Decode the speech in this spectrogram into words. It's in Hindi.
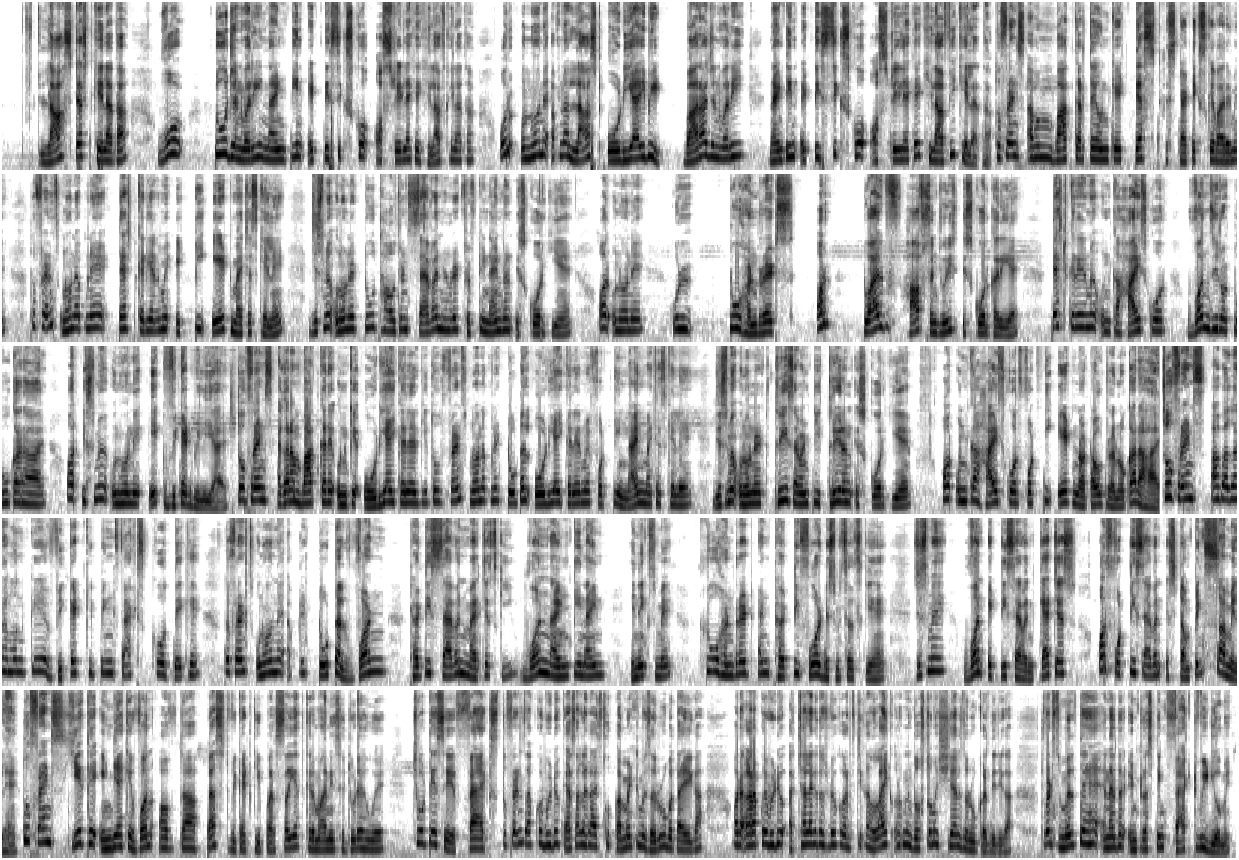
लास्ट टेस्ट खेला था, वो 2 जनवरी 1986 को ऑस्ट्रेलिया के खिलाफ खेला था और उन्होंने अपना लास्ट ओडीआई भी 12 जनवरी 1986 को ऑस्ट्रेलिया के खिलाफ ही खेला था। तो फ्रेंड्स, अब हम बात करते हैं उनके टेस्ट स्टैटिक्स के बारे में। तो फ्रेंड्स, उन्होंने अपने टेस्ट करियर में 88 मैचेस खेले हैं, जिसमें उन्होंने 2759 रन स्कोर किए हैं और उन्होंने कुल टू हंड्रेड्स और 12 हाफ़ सेंचुरी स्कोर करी है। टेस्ट करियर में उनका हाई स्कोर 102 का रहा है और इसमें उन्होंने एक विकेट भी लिया है। तो फ्रेंड्स अगर हम बात करें उनके ओडीआई करियर की तो फ्रेंड्स उन्होंने अपने टोटल ओडीआई करियर में 49 मैचेस खेले हैं, जिसमें उन्होंने 373 रन स्कोर किए हैं और उनका हाई स्कोर 48 नॉट आउट रनों का रहा है। तो फ्रेंड्स अब अगर हम उनके विकेट कीपिंग फैक्ट्स को देखें तो फ्रेंड्स उन्होंने अपने टोटल 137 मैचेस की 199 इनिंग्स में 234 डिसमिसल्स किए हैं, जिसमें 187 कैचेस और 47 स्टंपिंग शामिल हैं। तो फ्रेंड्स ये थे इंडिया के one of the best wicket keeper Syed Kirmani से जुड़े हुए छोटे से फैक्ट्स तो फ्रेंड्स आपको वीडियो कैसा लगा इसको कमेंट में ज़रूर बताइएगा। और अगर आपको वीडियो अच्छा लगे तो वीडियो को कर दीजिएगा लाइक और अपने दोस्तों में शेयर ज़रूर कर दीजिएगा। तो फ्रेंड्स मिलते हैं अनदर इंटरेस्टिंग फैक्ट वीडियो में।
